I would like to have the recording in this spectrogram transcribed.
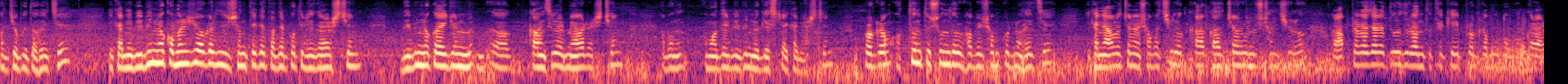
উদযাপিত হয়েছে। এখানে বিভিন্ন কমিউনিটি অর্গানাইজেশন থেকে তাদের প্রতিনিধিরা আসছেন। বিভিন্ন কয়েকজন কাউন্সিলর মেয়র আসছেন। এবং আমাদের বিভিন্ন গেস্টরা এখানে আসছেন। প্রোগ্রাম অত্যন্ত সুন্দরভাবে সম্পূর্ণ হয়েছে। এখানে আলোচনা সভা ছিল কালচার অনুষ্ঠান ছিল। আর আপনারা যারা দূর দূরান্ত থেকে এই প্রোগ্রাম উপভোগ করার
